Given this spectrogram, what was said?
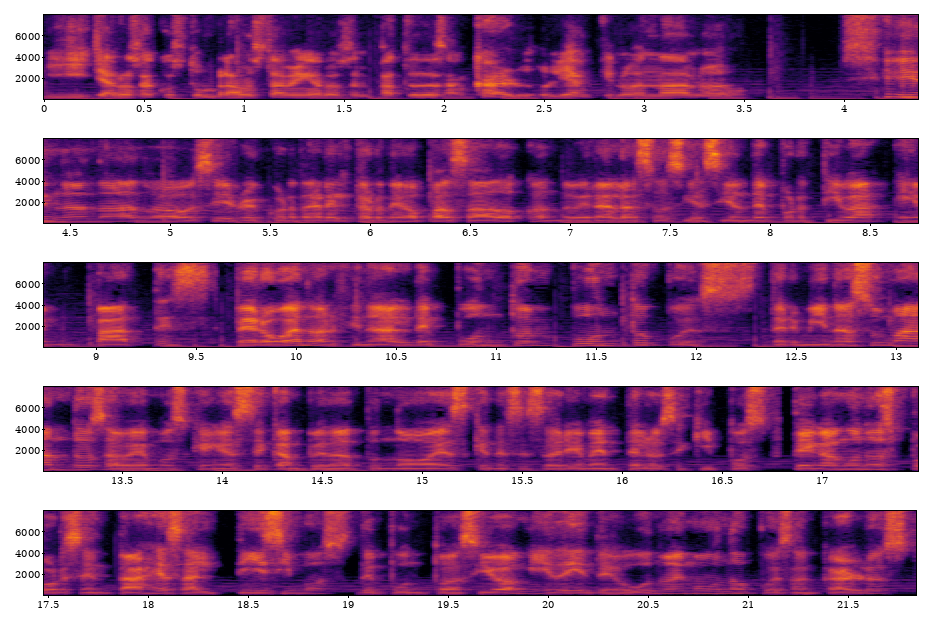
Y ya nos acostumbramos también a los empates de San Carlos, Julián, que no es nada nuevo. Sí, no, nada nuevo, sí, recordar el torneo pasado cuando era la Asociación Deportiva Empates, pero bueno, al final de punto en punto, pues termina sumando, sabemos que en este campeonato no es que necesariamente los equipos tengan unos porcentajes altísimos de puntuación y de, de uno en uno, pues San Carlos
